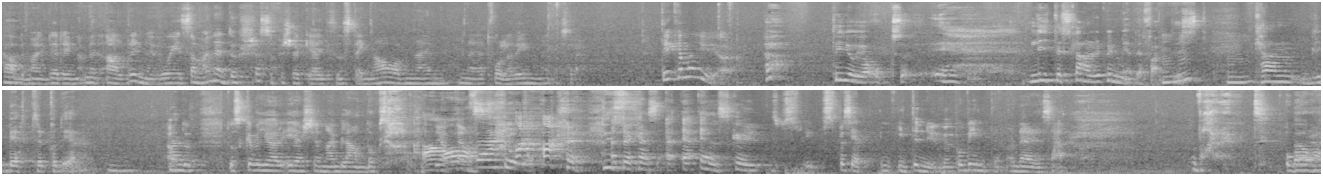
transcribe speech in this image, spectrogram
Ja. Hade man ju det redan, men aldrig nu. Och i samband med att jag duschar så försöker jag liksom stänga av när, när jag tvålar in mig och sådär. Det kan man ju göra. Det gör jag också. Eh, lite slarvig med det faktiskt. Kan bli bättre på det. Ja, Men- då, då ska väl jag erkänna ibland också att Ja, jag kan det- stå... att jag, kan, jag älskar ju, speciellt inte nu, men på vintern och när det är så här varmt och Ja. bara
